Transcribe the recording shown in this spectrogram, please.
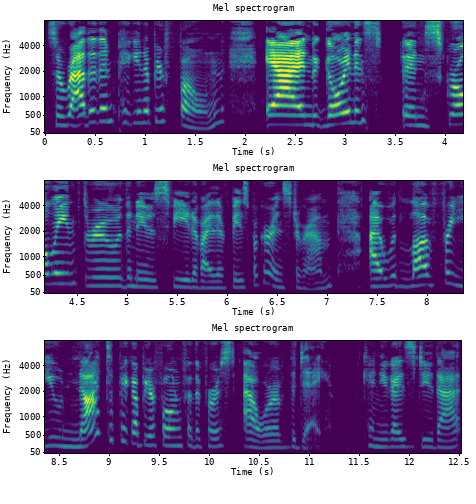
So rather than picking up your phone and going and, and scrolling through the news feed of either Facebook or Instagram, I would love for you not to pick up your phone for the first hour of the day. Can you guys do that?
